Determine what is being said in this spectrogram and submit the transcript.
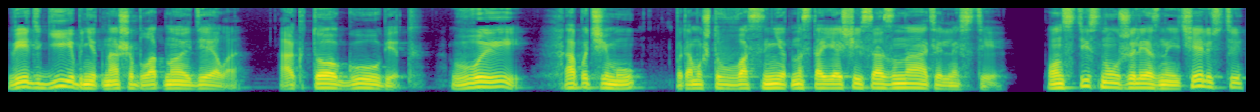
Ведь гибнет наше блатное дело. А кто губит? Вы. А почему? потому что в вас нет настоящей сознательности». Он стиснул железные челюсти,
